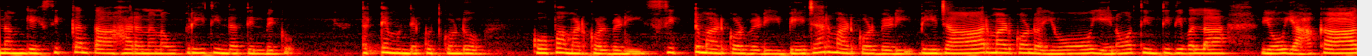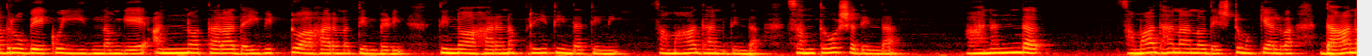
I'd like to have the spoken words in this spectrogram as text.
ನಮಗೆ ಸಿಕ್ಕಂಥ ಆಹಾರನ ನಾವು ಪ್ರೀತಿಯಿಂದ ತಿನ್ನಬೇಕು ತಟ್ಟೆ ಮುಂದೆ ಕೂತ್ಕೊಂಡು ಕೋಪ ಮಾಡ್ಕೊಳ್ಬೇಡಿ, ಸಿಟ್ಟು ಮಾಡ್ಕೊಳ್ಬೇಡಿ, ಬೇಜಾರು ಮಾಡ್ಕೊಳ್ಬೇಡಿ, ಬೇಜಾರು ಮಾಡಿಕೊಂಡು ಅಯ್ಯೋ ಏನೋ ತಿಂತಿದ್ದೀವಲ್ಲ ಅಯ್ಯೋ ಯಾಕಾದರೂ ಬೇಕು ಈ ನಮಗೆ ಅನ್ನೋ ಥರ ದಯವಿಟ್ಟು ಆಹಾರನ ತಿನ್ನಬೇಡಿ ತಿನ್ನೋ ಆಹಾರನ ಪ್ರೀತಿಯಿಂದ ತಿನ್ನಿ, ಸಮಾಧಾನದಿಂದ, ಸಂತೋಷದಿಂದ. ಆನಂದ, ಸಮಾಧಾನ ಅನ್ನೋದು ಎಷ್ಟು ಮುಖ್ಯ ಅಲ್ವಾ? ದಾನ,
